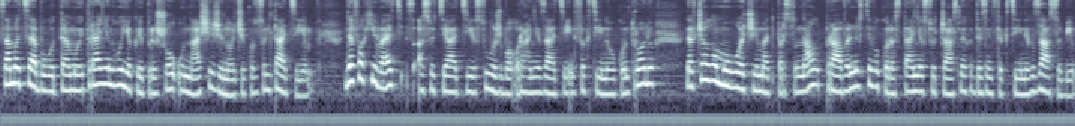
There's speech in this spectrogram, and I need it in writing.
Саме це було темою тренінгу, який прийшов у наші жіночі консультації, де фахівець з Асоціації служба організації інфекційного контролю навчала молодший медперсонал правильності використання сучасних дезінфекційних засобів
